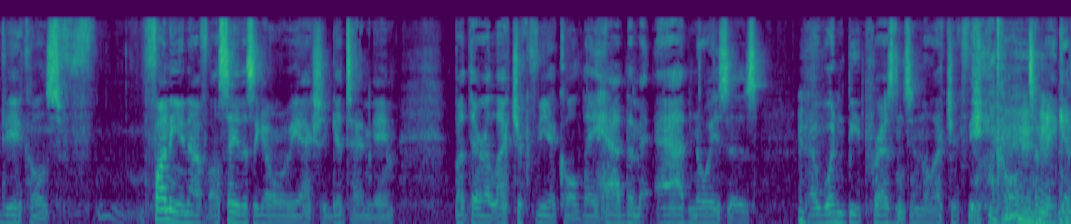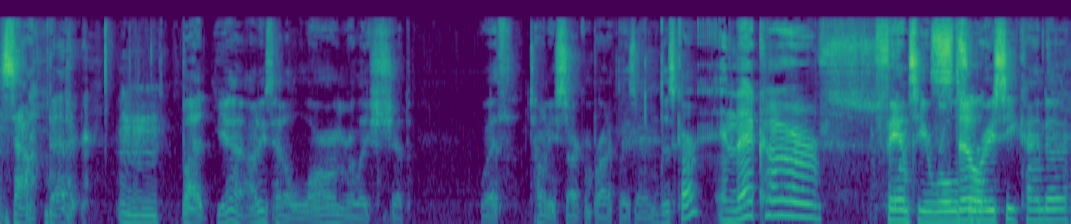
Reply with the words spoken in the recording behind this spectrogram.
vehicles. F- funny enough, I'll say this again when we actually get to Endgame, but their electric vehicle, they had them add noises that wouldn't be present in an electric vehicle to make it sound better. Hmm But yeah, Audi's had a long relationship with Tony Stark and product placement. And this car, And that car, fancy Rolls Roycey kind of.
